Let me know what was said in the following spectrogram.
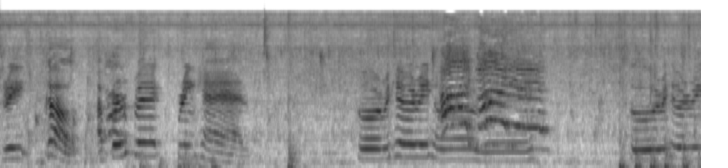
three, go. A perfect spring hand. Hurry, hurry. Hurry, hurry, hurry.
